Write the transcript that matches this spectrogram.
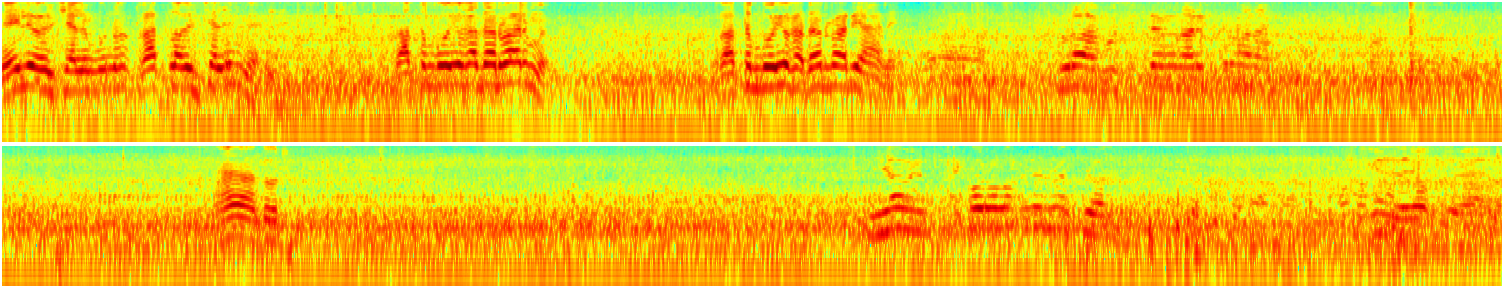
Neyle ölçelim bunu? Ratla ölçelim mi? Ratın boyu kadar var mı? Ratın boyu kadar var yani. Dur abi bu sistemi karıştırma lan. Ha dur. Niye abi? Rekor olabilir belki ya. Ama gene de yoktur yani.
